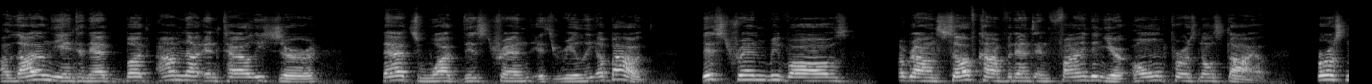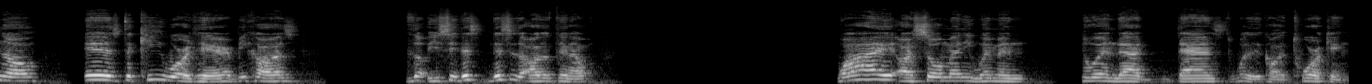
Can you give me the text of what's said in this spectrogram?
a lot on the internet, but I'm not entirely sure that's what this trend is really about. This trend revolves around self confidence and finding your own personal style. Personal is the key word here because the, you see this this is the other thing I why are so many women doing that dance what do they call it twerking?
